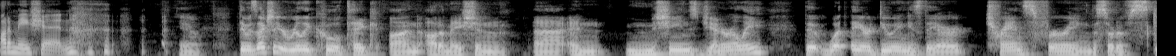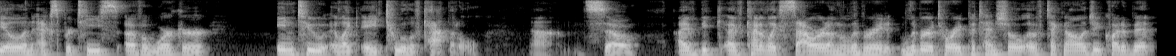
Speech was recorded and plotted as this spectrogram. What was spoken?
automation. yeah. There was actually a really cool take on automation uh, and machines generally. That what they are doing is they are transferring the sort of skill and expertise of a worker into like a tool of capital. Um, so I've be- I've kind of like soured on the liberatory potential of technology quite a bit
